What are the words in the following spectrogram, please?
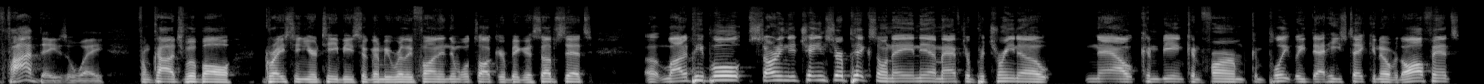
five days away from college football gracing your TV. So going to be really fun. And then we'll talk your biggest upsets. A lot of people starting to change their picks on A and M after Petrino now can being confirmed completely that he's taking over the offense.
